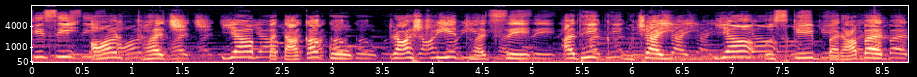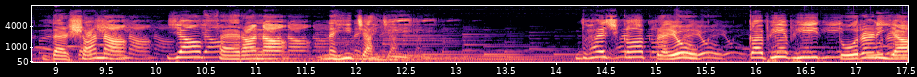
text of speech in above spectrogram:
किसी और ध्वज या पताका को राष्ट्रीय ध्वज से अधिक ऊंचाई या उसके बराबर दर्शाना या फहराना नहीं चाहिए। ध्वज का प्रयोग कभी भी तोरण या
